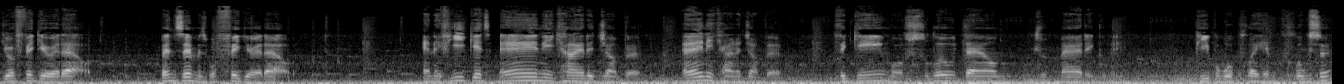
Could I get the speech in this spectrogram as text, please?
You'll figure it out. Ben Simmons will figure it out. And if he gets any kind of jumper, any kind of jumper, the game will slow down dramatically. People will play him closer.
